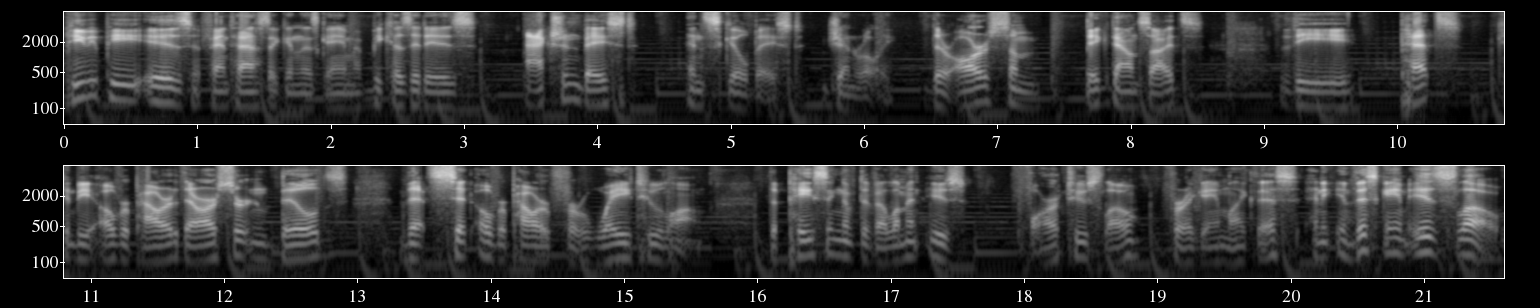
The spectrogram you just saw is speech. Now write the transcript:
PvP is fantastic in this game because it is action based and skill based generally. There are some big downsides. The pets can be overpowered. There are certain builds that sit overpowered for way too long. The pacing of development is far too slow for a game like this, and this game is slow,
